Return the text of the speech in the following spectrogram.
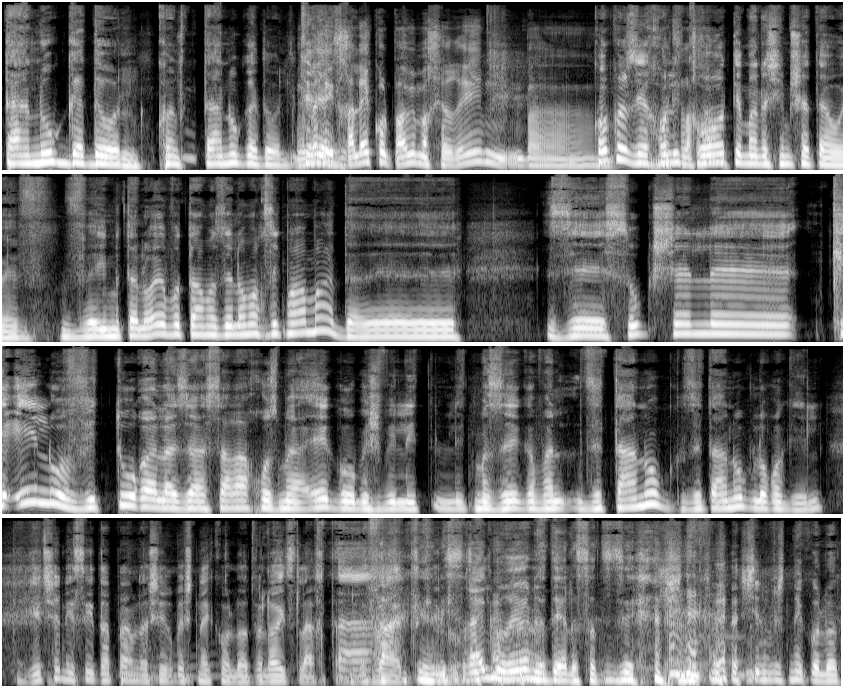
תענוג גדול, תענוג גדול. באמת להתחלק כל פעם עם אחרים ב... קודם כל זה יכול בהצלחה. לקרות עם אנשים שאתה אוהב, ואם אתה לא אוהב אותם אז זה לא מחזיק מעמד. אה, זה סוג של אה, כאילו ויתור על איזה עשרה אחוז מהאגו בשביל להת- להתמזג, אבל זה תענוג, זה תענוג לא רגיל. תגיד שניסית פעם לשיר בשני קולות ולא הצלחת, לבד. כן, כאילו. ישראל גוריון יודע לעשות את זה, שיר בשני קולות.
